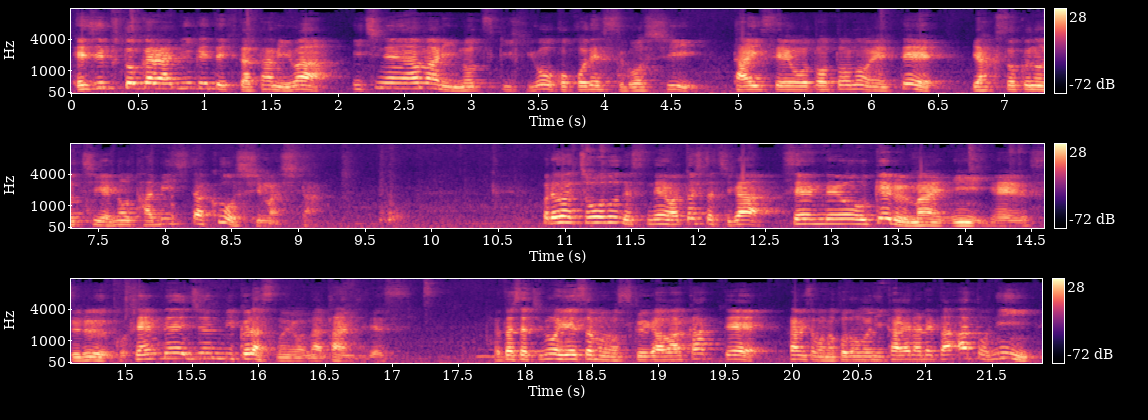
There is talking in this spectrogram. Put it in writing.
エジプトから逃げてきた民は1年余りの月日をここで過ごし体制を整えて約束の地への旅支度をしました。これはちょうどですね私たちが洗礼を受ける前に、え、するこう洗礼準備クラスのような感じです。私たちもイエス様の救いが分かって神様の子供に変えられた後に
